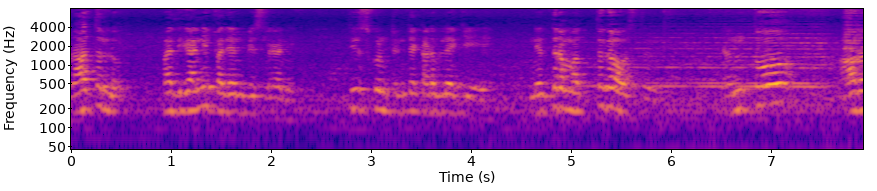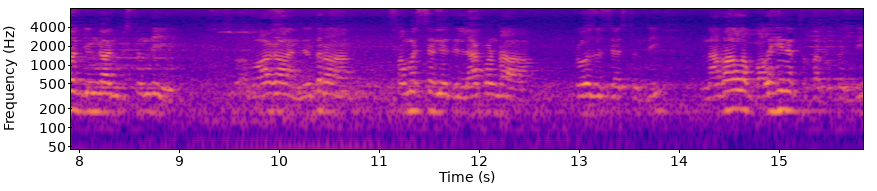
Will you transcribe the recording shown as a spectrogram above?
రాత్రులు పది కానీ పదిహేను పీసులు కానీ తీసుకుంటుంటే కడుపులోకి నిద్ర మత్తుగా వస్తుంది. ఎంతో ఆరోగ్యంగా అనిపిస్తుంది. బాగా నిద్ర సమస్య అనేది లేకుండా రోజు చేస్తుంది. నరాల బలహీనత తగ్గుతుంది.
